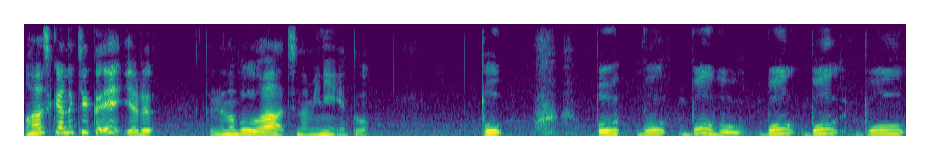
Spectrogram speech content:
お話し会の曲えやる。鳥の棒はちなみにえっとぼ ぼぼぼぼぼぼぼ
